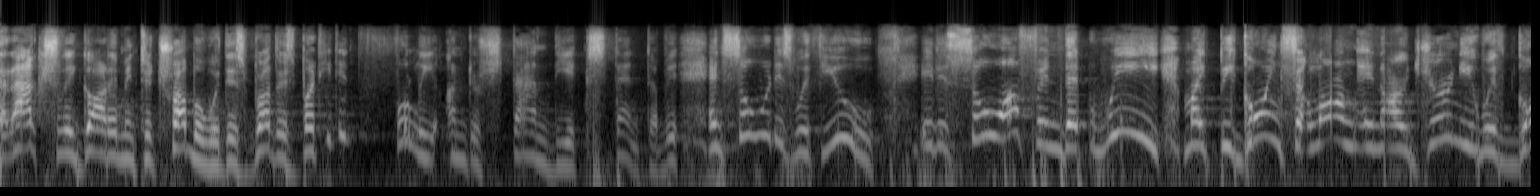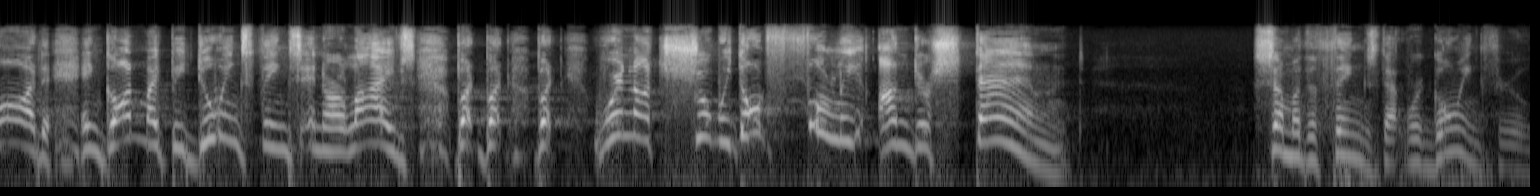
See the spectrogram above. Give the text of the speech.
that actually got him into trouble with his brothers, but he didn't fully understand the extent of it. And so it is with you. It is so often that we might be going along in our journey with God, and God might be doing things in our lives, but but but we're not sure. We don't fully understand some of the things that we're going through.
